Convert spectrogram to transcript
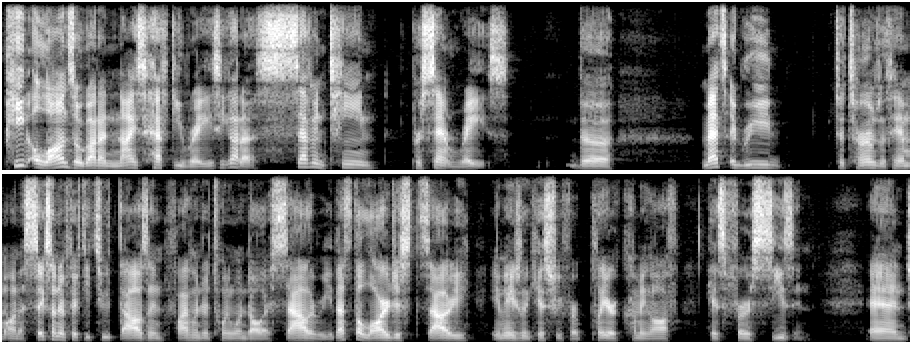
Pete Alonso got a nice hefty raise. He got a 17% raise. The Mets agreed to terms with him on a $652,521 salary. That's the largest salary in Major League history for a player coming off his first season. And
